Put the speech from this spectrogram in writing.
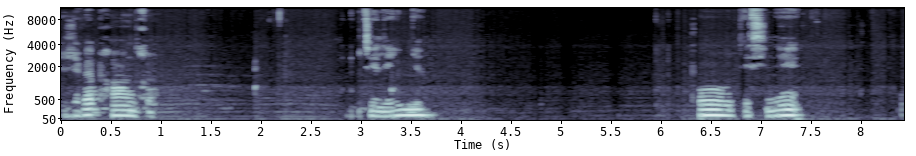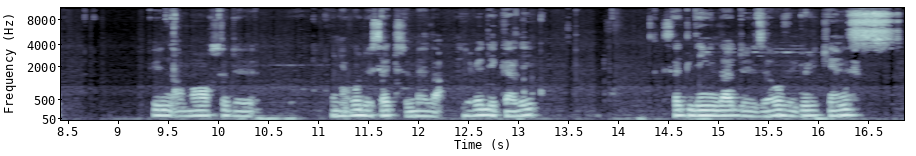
je vais prendre une ligne pour dessiner une amorce de au niveau de cette semelle là. Je vais décaler cette ligne là de 0,15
